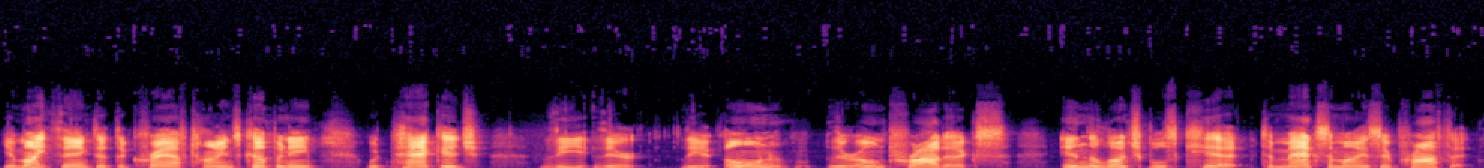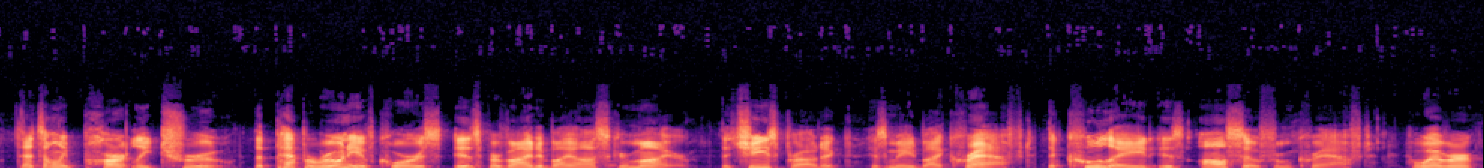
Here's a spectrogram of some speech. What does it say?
You might think that the Kraft Heinz company would package the, their, their, own, their own products in the Lunchables kit to maximize their profit. That's only partly true. The pepperoni, of course, is provided by Oscar Mayer. The cheese product is made by Kraft. The Kool Aid is also from Kraft. However,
